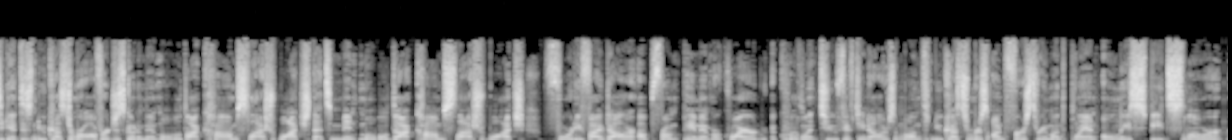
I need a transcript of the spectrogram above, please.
To get this new customer offer, just go to mintmobile.com slash watch. That's mintmobile.com slash watch. $45 upfront payment required, equivalent to $15 a month. New customers on first three month plan only. Speed slower,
